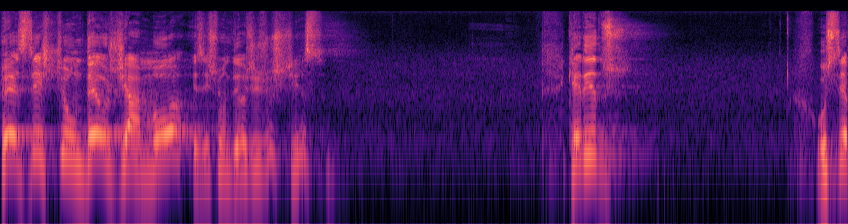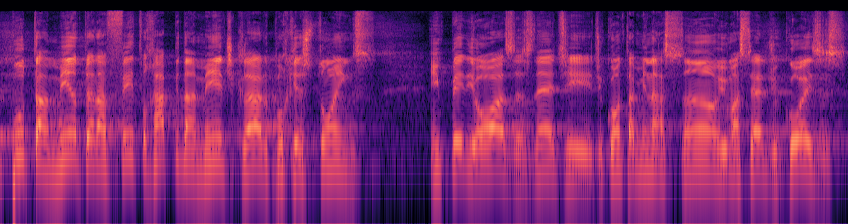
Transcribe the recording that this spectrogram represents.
existe um Deus de amor, existe um Deus de justiça. Queridos, o sepultamento era feito rapidamente, claro, por questões imperiosas, né, de, de contaminação e uma série de coisas,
